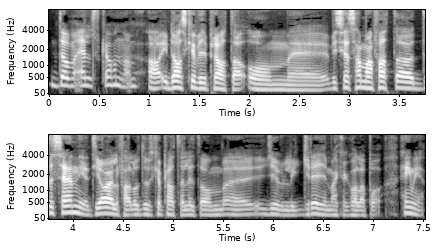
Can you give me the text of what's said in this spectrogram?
De älskar honom. Ja, idag ska vi prata om, eh, vi ska sammanfatta decenniet, jag i alla fall, och du ska prata lite om eh, julgrejer man kan kolla på. Häng med!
